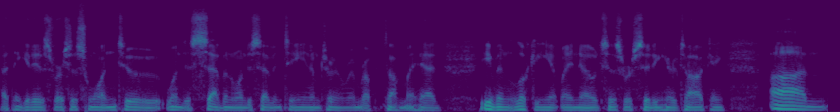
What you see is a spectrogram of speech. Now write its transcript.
i think it is verses 1 to 1 to 7 1 to 17 i'm trying to remember off the top of my head even looking at my notes as we're sitting here talking. Um,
